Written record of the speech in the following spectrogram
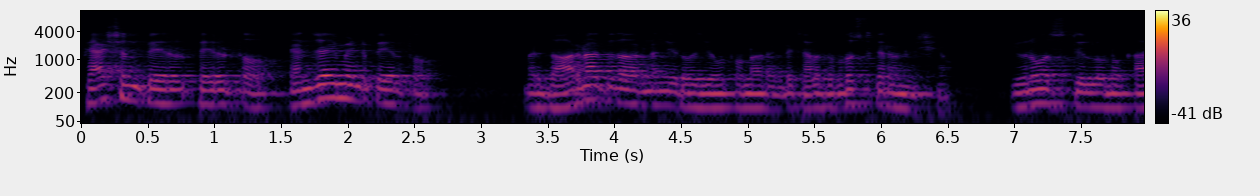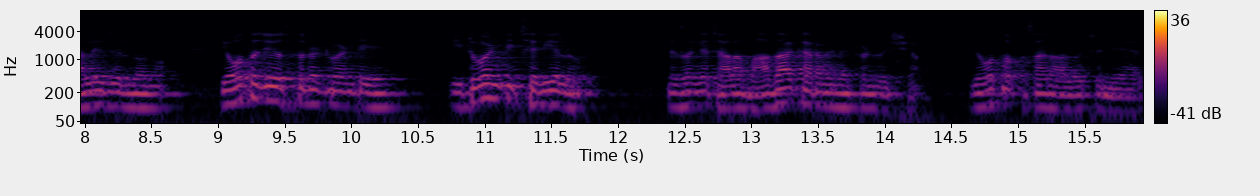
ఫ్యాషన్ పేరు పేరుతో ఎంజాయ్మెంట్ పేరుతో మరి దారుణాతి దారుణంగా ఈరోజు యువత ఉన్నారంటే చాలా దురదృష్టకరమైన విషయం. యూనివర్సిటీల్లోనూ కాలేజీల్లోనూ యువత చేస్తున్నటువంటి ఇటువంటి చర్యలు నిజంగా చాలా బాధాకరమైనటువంటి విషయం. యువత ఒకసారి ఆలోచన చేయాలి.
